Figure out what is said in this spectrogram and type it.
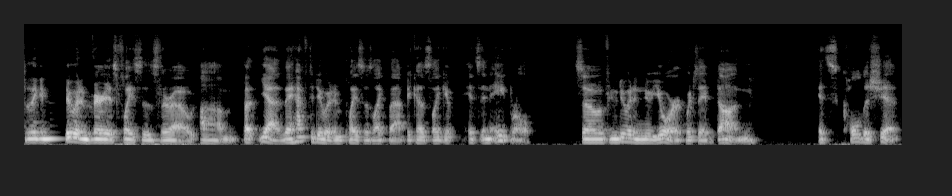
so they can do it in various places throughout. Um, but yeah, they have to do it in places like that because like it, it's in April. So if you do it in New York, which they've done, it's cold as shit.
